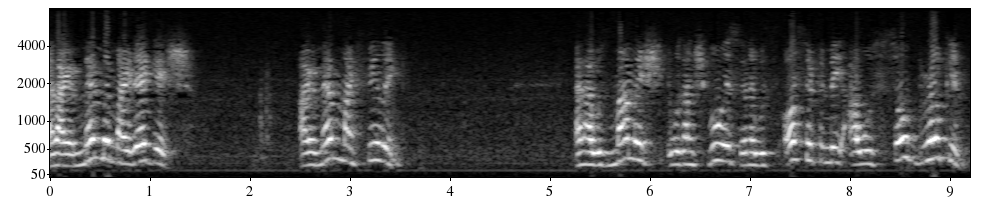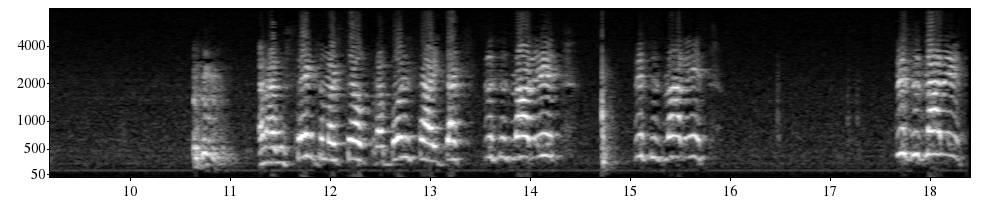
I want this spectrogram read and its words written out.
And I remember my regesh. I remember my feeling. And I was mamish, it was on Shavuos, and it was also for me, I was so broken. and I was saying to myself, Rabbi Sai, that's, this is not it. This is not it. This is not it.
